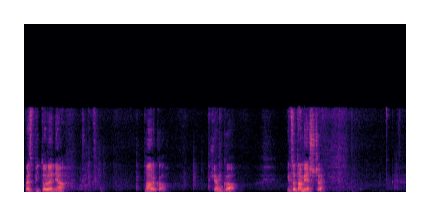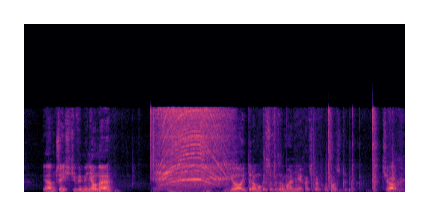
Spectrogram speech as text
bez pitolenia. Narka. Siemka. I co tam jeszcze? Ja mam części wymienione. Jo, i teraz mogę sobie normalnie jechać tak, popatrzcie, tak. Ciach.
